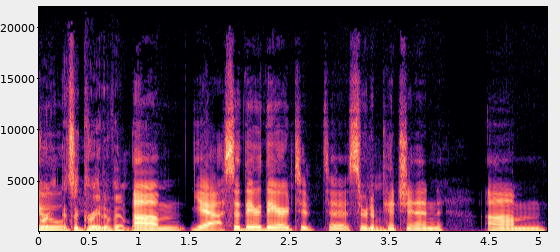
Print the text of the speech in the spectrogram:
great, it's a great event. by the way. Um, yeah, so they're there to to sort Mm-hmm. of pitch in. Um,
